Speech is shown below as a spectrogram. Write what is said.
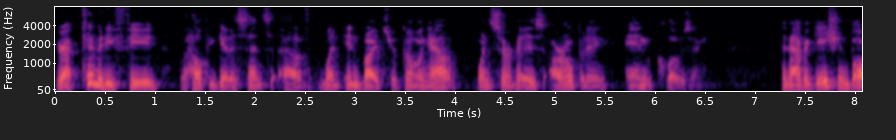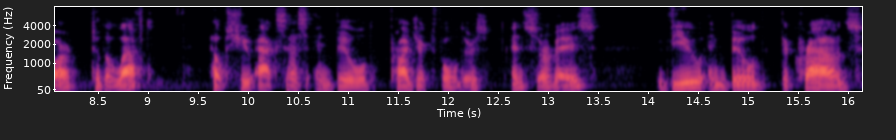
Your activity feed will help you get a sense of when invites are going out, when surveys are opening and closing. The navigation bar to the left helps you access and build project folders and surveys, view and build the crowds,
